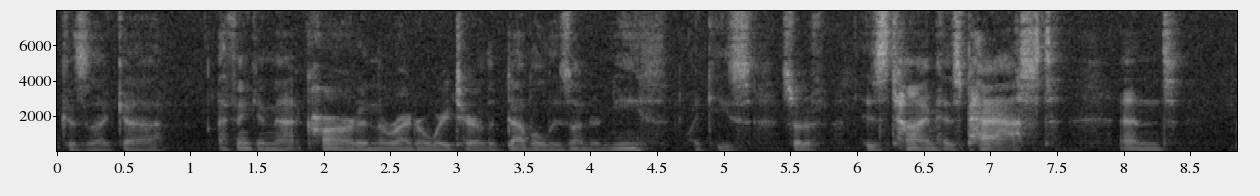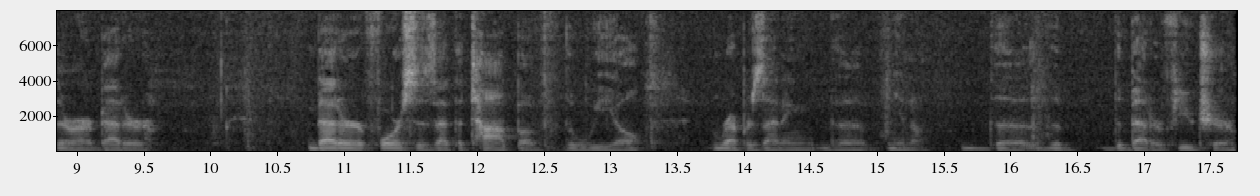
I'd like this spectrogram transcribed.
because like uh, I think in that card in the Rider Waite tarot, the devil is underneath, like he's sort of his time has passed, and there are better better forces at the top of the wheel representing the you know the the the better future.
